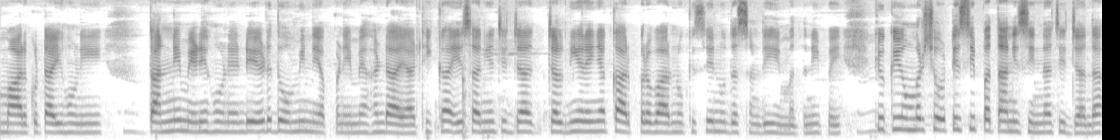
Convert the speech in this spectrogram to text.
ਮਾਰ ਕੁਟਾਈ ਹੋਣੀ ਤਾਨੇ ਮੇਣੇ ਹੋਣੇ ਡੇਢ ਦੋ ਮਹੀਨੇ ਆਪਣੇ ਮੈਂ ਹੰਡਾਇਆ ਠੀਕ ਆ? ਇਹ ਸਾਰੀਆਂ ਚੀਜ਼ਾਂ ਚਲਦੀਆਂ ਰਹੀਆਂ ਘਰ ਪਰਿਵਾਰ ਨੂੰ ਕਿਸੇ ਨੂੰ ਦੱਸਣ ਦੀ ਹਿੰਮਤ ਨਹੀਂ ਪਈ। ਕਿਉਂਕਿ ਉਮਰ ਛੋਟੀ ਸੀ ਪਤਾ ਨਹੀਂ ਸੀ ਇਹਨਾਂ ਚੀਜ਼ਾਂ ਦਾ।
